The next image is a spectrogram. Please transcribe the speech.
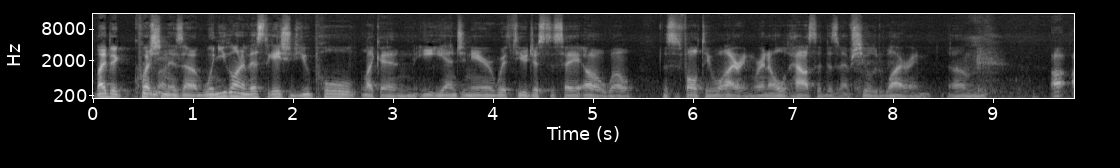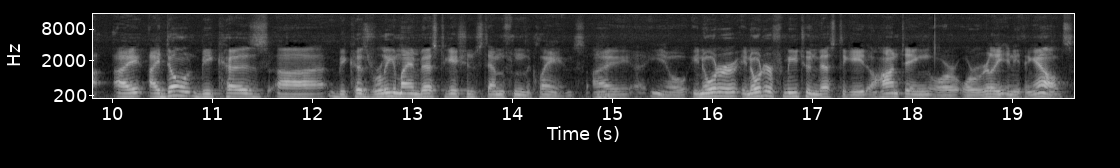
my big question is, uh, when you go on investigations, do you pull like an EE engineer with you just to say, oh, well, this is faulty wiring. We're in an old house that doesn't have shielded wiring. Um, I, I don't because uh, because really my investigation stems from the claims. I uh, you know in order in order for me to investigate a haunting or, or really anything else,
